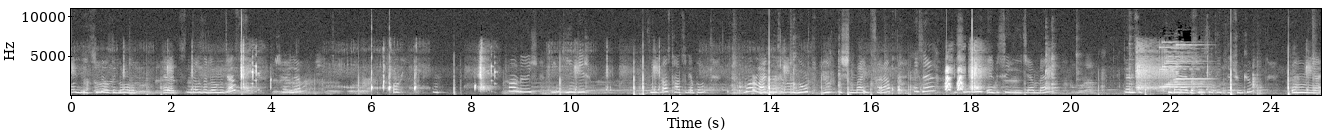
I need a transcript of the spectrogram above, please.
Oley şimdi hazırlanalım. Evet şimdi hazırlanacağız. Şöyle. Oy. Alış. Beni giyindir. Şimdi biraz tatil yapalım. Bu arada arkadaşlar yurt, yurt dışındaydı Serap. Neyse şimdi elbise giyeceğim ben. Kendisi bayağı bir sosyetekti çünkü. Onun yani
